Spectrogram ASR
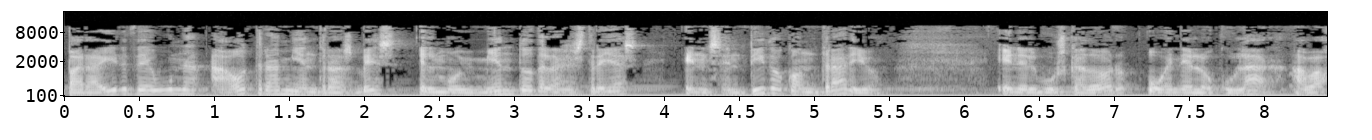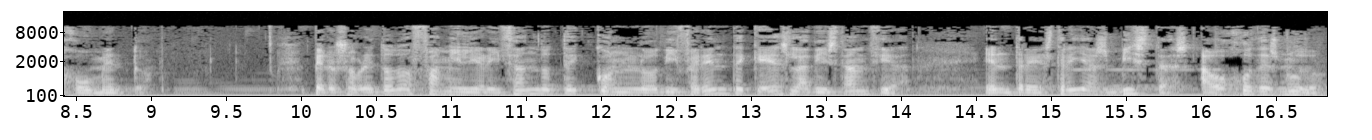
para ir de una a otra mientras ves el movimiento de las estrellas en sentido contrario en el buscador o en el ocular a bajo aumento. Pero sobre todo familiarizándote con lo diferente que es la distancia entre estrellas vistas a ojo desnudo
